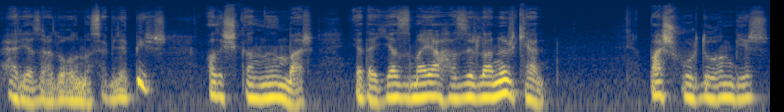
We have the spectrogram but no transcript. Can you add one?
her yazarda olmasa bile bir alışkanlığım var. Ya da yazmaya hazırlanırken başvurduğum bir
